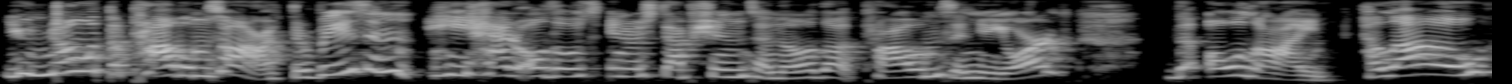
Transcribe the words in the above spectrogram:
You know what the problems are. The reason he had all those interceptions and all the problems in New York, the O line. Hello,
